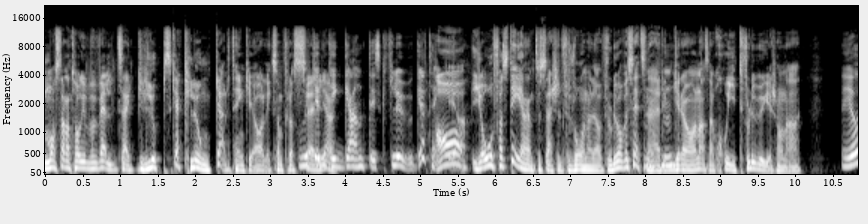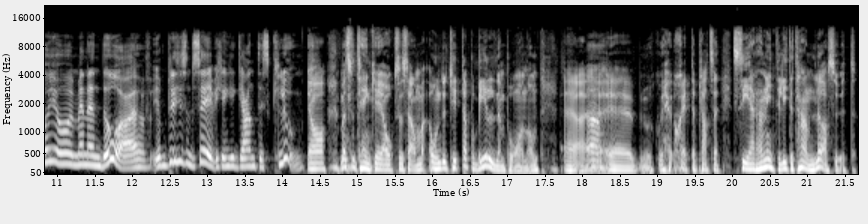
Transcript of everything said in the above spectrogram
Måste han ha tagit väldigt så här, glupska klunkar, tänker jag, liksom, för att Vilken svälja. gigantisk fluga tänker Ja, jag. jo, fast det är jag inte särskilt förvånad över, för du har väl sett såna här Mhm. gröna såna här skitflugor? Såna. Jo, jo, men ändå. Ja, Precis som du säger, vilken gigantisk klunk. Ja, men så tänker jag också så här, om, om du tittar på bilden på honom, eh, eh, sjätteplatsen, ser han inte lite tandlös ut?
